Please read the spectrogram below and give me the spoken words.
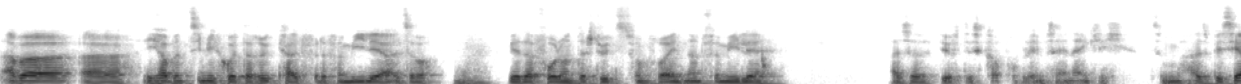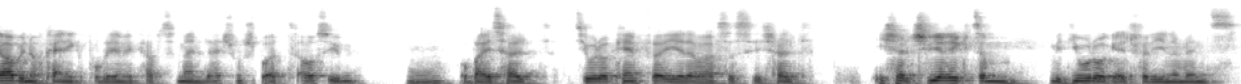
Aber äh, ich habe einen ziemlich guten Rückhalt von der Familie, also Mhm. wird da voll unterstützt von Freunden und Familie. Also dürfte es kein Problem sein eigentlich. Zum, also bisher habe ich noch keine Probleme gehabt, meinen Leistungssport ausüben. Mhm. Wobei es halt als Judo-Kämpfer, jeder weiß, es ist halt, ist halt schwierig zum mit Judo Geld verdienen, wenn's,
